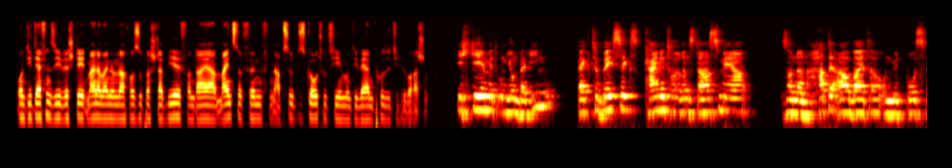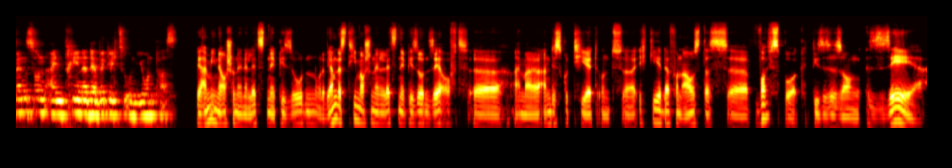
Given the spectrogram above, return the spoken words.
Und die Defensive steht meiner Meinung nach auch super stabil. Von daher Mainz 05 ein absolutes Go-To-Team und die werden positiv überraschen. Ich gehe mit Union Berlin. Back to Basics. Keine teuren Stars mehr, sondern harte Arbeiter und mit Bo Svensson einen Trainer, der wirklich zu Union passt. Wir haben ihn auch schon in den letzten Episoden oder wir haben das Team auch schon in den letzten Episoden sehr oft äh, einmal andiskutiert und äh, ich gehe davon aus, dass äh, Wolfsburg diese Saison sehr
